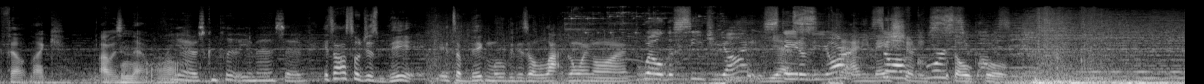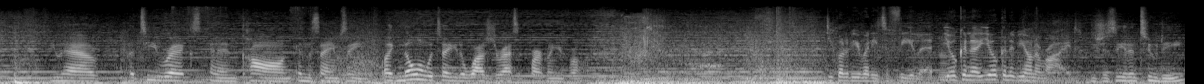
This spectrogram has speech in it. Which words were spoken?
felt like I was in that world. Yeah, it was completely immersive. It's also just big. It's a big movie. There's a lot going on. Well, the CGI is Yes, state of the art. the animation so of is course so you cool. You have a T-Rex and Kong in the same scene. Like no one would tell you to watch Jurassic Park on your phone. You got to be ready to feel it. You're gonna you're gonna be on a ride. You should see it in 2D,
